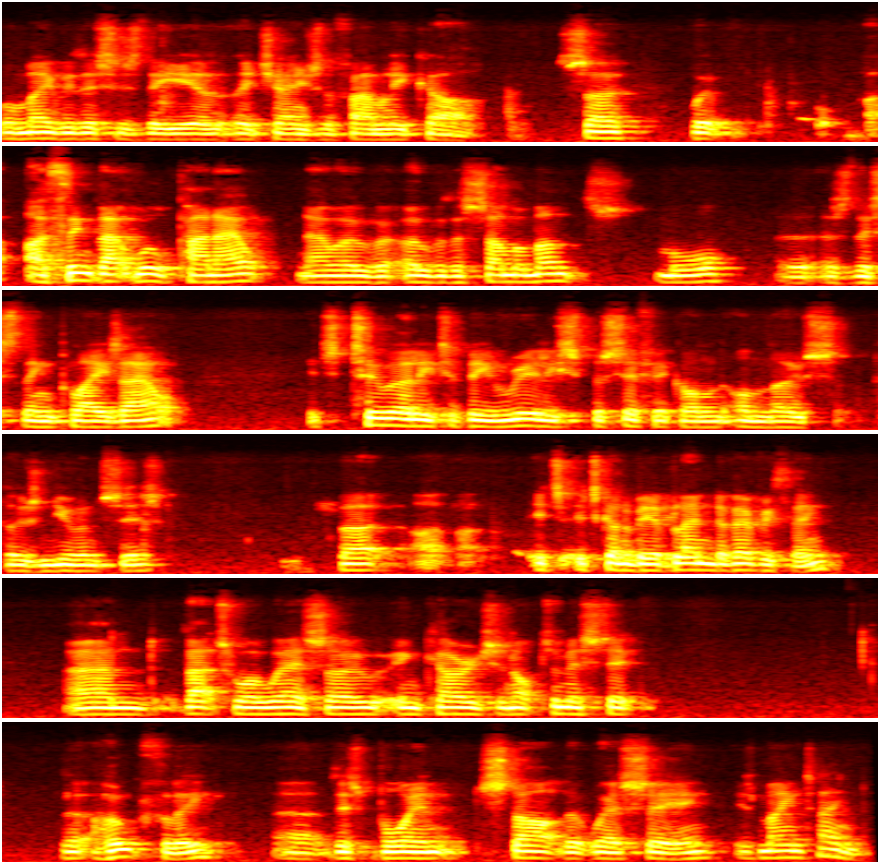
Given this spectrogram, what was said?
well, maybe this is the year that they change the family car. So I think that will pan out now over, over the summer months more uh, as this thing plays out. It's too early to be really specific on, on those those nuances, but uh, it's it's going to be a blend of everything, and that's why we're so encouraged and optimistic that hopefully uh, this buoyant start that we're seeing is maintained.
